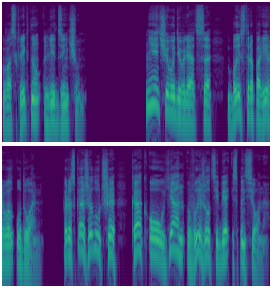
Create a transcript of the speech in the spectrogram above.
воскликнул Ли Цзиньчунь. Нечего удивляться, быстро парировал Удуань. Расскажи лучше, как Оу Ян выжил тебя из пансиона.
